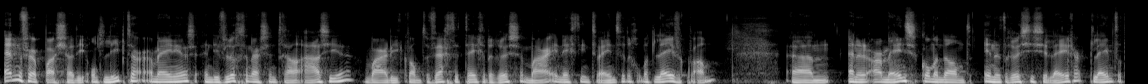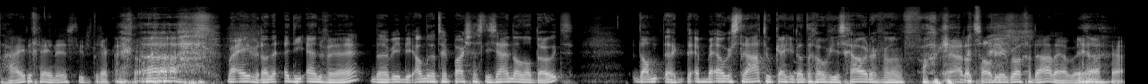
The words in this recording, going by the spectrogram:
Enver Pasha die ontliep de Armeniërs en die vluchtte naar Centraal-Azië, waar die kwam te vechten tegen de Russen, maar in 1922 om het leven kwam. Ehm, en een Armeense commandant in het Russische leger claimt dat hij degene is die de trekker heeft overgenomen. Maar even, dan, die Enver, hè? Dan heb je die andere twee pasjas, die zijn dan al dood. Dan, eh, bij elke straat toe kijk je dan toch over je schouder van... Fuck. Ja, dat zal hij ook wel gedaan hebben. Ja. Ja. Ja.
